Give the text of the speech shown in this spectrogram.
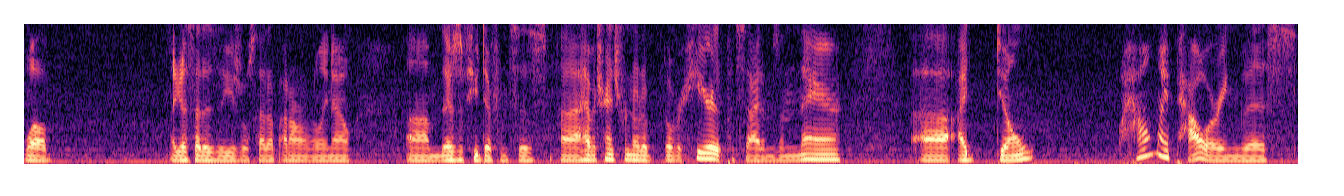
well, I guess that is the usual setup. I don't really know. Um, there's a few differences. Uh, I have a transfer node over here that puts the items in there. Uh, I don't... How am I powering this?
